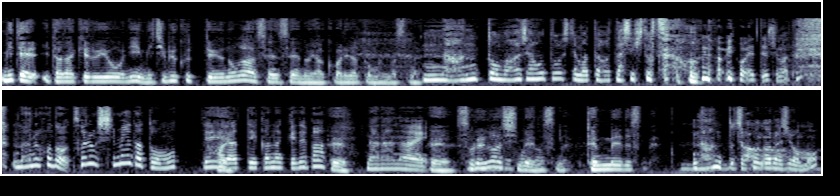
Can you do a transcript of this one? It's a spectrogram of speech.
見ていただけるように導くっていうのが先生の役割だと思いますね。なんと麻雀を通してまた私一つ の学びを得てしまった。なるほど。それを使命だと思ってはい。やっていかなければえならない、ええ。えそれが使命ですね。天命ですねなんとじゃあこのラジオも？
